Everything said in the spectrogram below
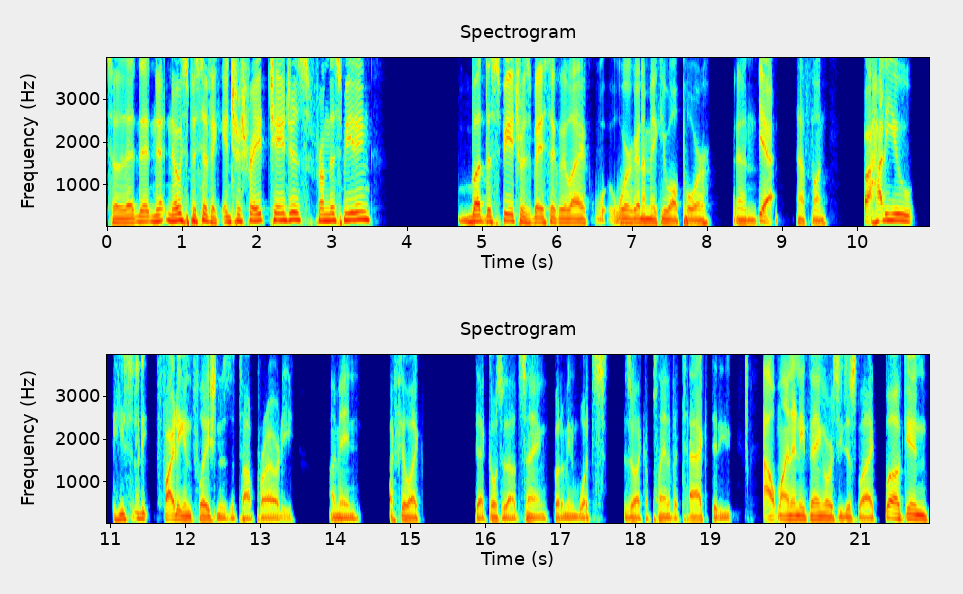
so that, that n- no specific interest rate changes from this meeting, but the speech was basically like, "W- "We're going to make you all poor and Yeah. have fun." Uh, how do you? He said fighting inflation is the top priority. I mean, I feel like that goes without saying. But I mean, what's is there like a plan of attack? Did he outline anything, or is he just like fucking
